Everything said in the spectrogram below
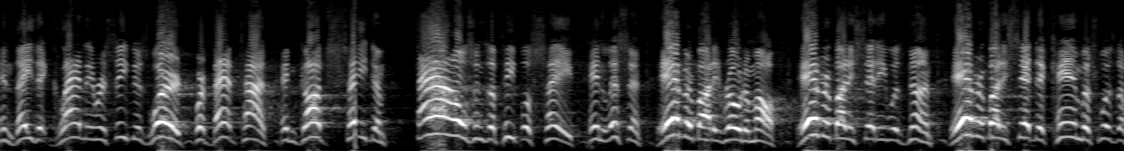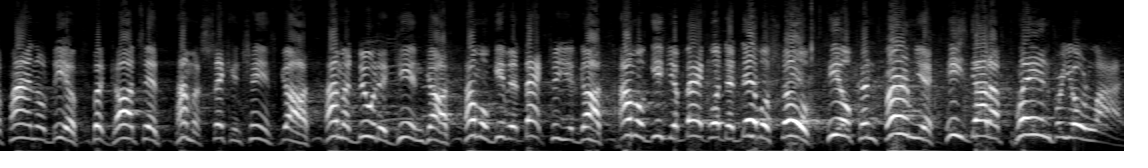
And they that gladly received his word were baptized, and God saved them thousands of people saved. And listen, everybody wrote him off. Everybody said he was done. Everybody said the canvas was the final deal. But God said, I'm a second chance God. I'm going to do it again, God. I'm going to give it back to you, God. I'm going to give you back what the devil stole. He'll confirm you. He's got a plan for your life.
